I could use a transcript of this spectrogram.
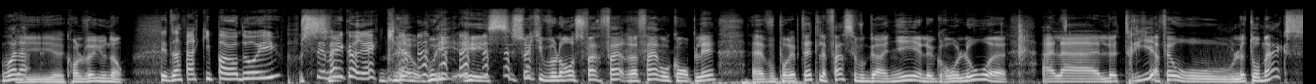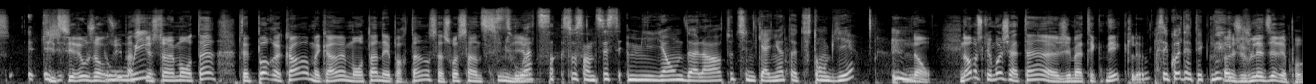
Voilà. Il- euh, Qu'on le veuille ou non. C'est des affaires qui pendouillent, c'est bien correct. Ben oui, et si ceux qui voudront se faire, faire- refaire au complet, euh, vous pourrez peut-être le faire si vous gagnez le gros lot euh, à la loterie, en fait au Lotomax, qui est tiré aujourd'hui, parce que c'est un montant, peut-être pas record, mais quand même un montant d'importance à 66 millions. Soit 66 millions de dollars, toute une cagnotte. As-tu ton billet? Non. Non, parce que moi, j'attends, euh, j'ai ma technique. C'est quoi ta technique? Ah, je vous la dirai pas.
